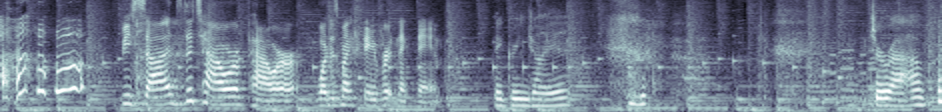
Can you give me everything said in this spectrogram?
Besides the Tower of Power, what is my favorite nickname? Big green giant. Giraffe. I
